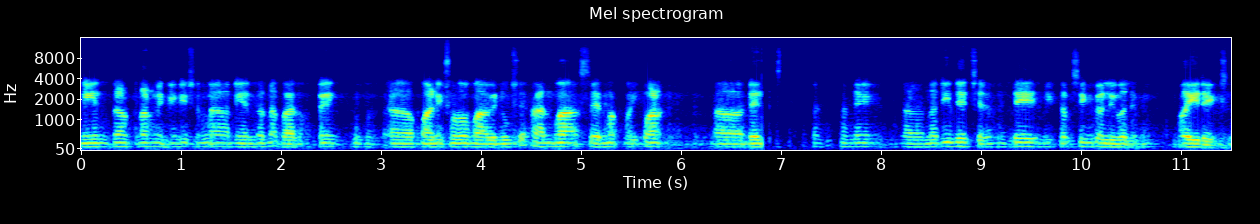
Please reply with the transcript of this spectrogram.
નિયંત્રણ ત્રણ મિટિગેશનના નિયંત્રણના ભાગરૂપે પાણી છોડવામાં આવેલું છે. હાલમાં શહેરમાં કોઈ પણ અને નદી જે છે તે સિંગલ લેવલે વહી રહી છે.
